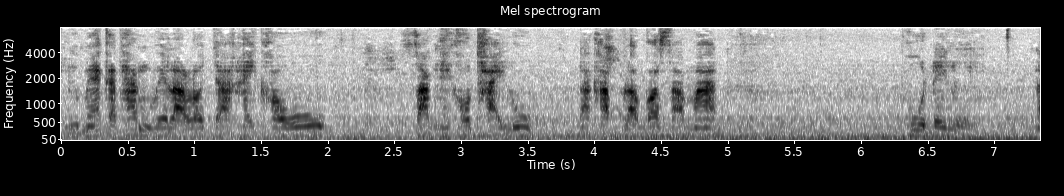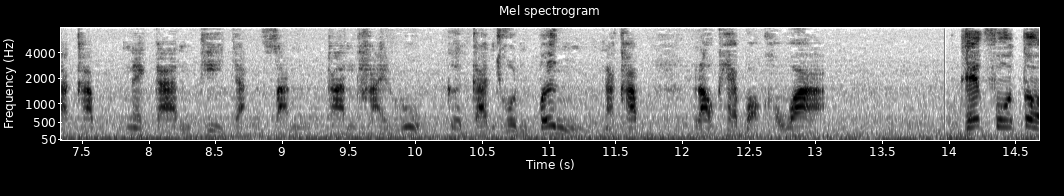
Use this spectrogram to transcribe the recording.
หรือแม้กระทั่งเวลาเราจะให้เขาสั่งให้เขาถ่ายรูปนะครับ เราก็สามารถพูดได้เลยนะครับ ในการที่จะสั่งการถ่ายรูป เกิดการชนปึ้งนะครับ เราแค่บอกเขาว่า take photo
